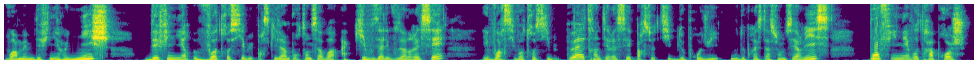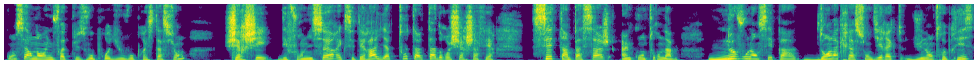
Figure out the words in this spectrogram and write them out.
voire même définir une niche, définir votre cible parce qu'il est important de savoir à qui vous allez vous adresser et voir si votre cible peut être intéressée par ce type de produit ou de prestation de service, peaufiner votre approche concernant une fois de plus vos produits ou vos prestations, chercher des fournisseurs, etc. Il y a tout un tas de recherches à faire. C'est un passage incontournable. Ne vous lancez pas dans la création directe d'une entreprise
